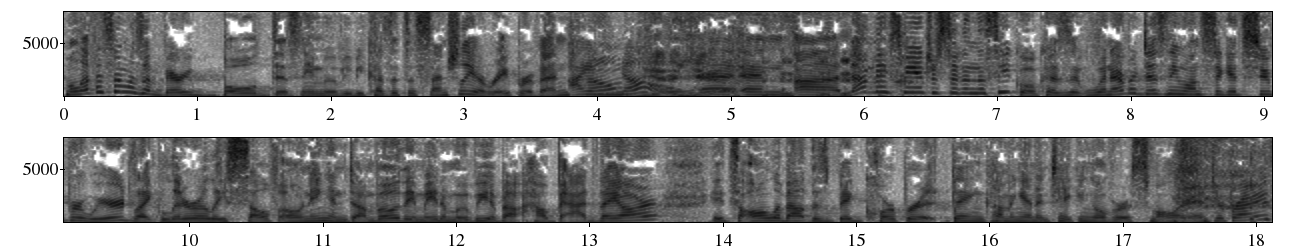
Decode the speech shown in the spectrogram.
Maleficent was a very bold Disney movie because it's essentially a rape revenge I film. know. Yeah, yeah. And, and, uh, that makes me interested in the sequel because whenever Disney wants to get super weird, like literally self owning in Dumbo, they made a movie about how bad they are. It's all about this big corporate thing coming in and taking over a smaller enterprise.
